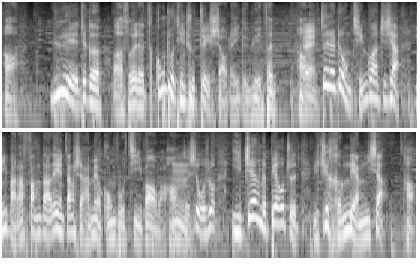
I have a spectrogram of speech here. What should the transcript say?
啊月这个呃所谓的工作天数最少的一个月份。好，所以在这种情况之下，你把它放大，因为当时还没有公布季报嘛，哈、嗯。可是我说以这样的标准，你去衡量一下，好。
